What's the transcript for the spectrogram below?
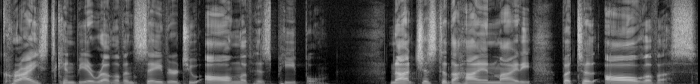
Christ can be a relevant Savior to all of his people. Not just to the high and mighty, but to all of us.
